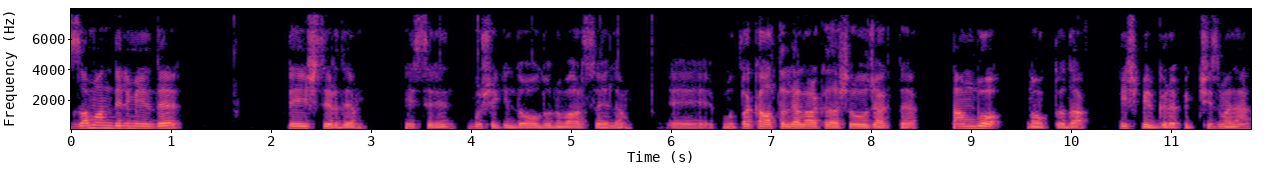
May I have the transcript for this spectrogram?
Zaman dilimini de değiştirdim. Hissenin bu şekilde olduğunu varsayalım. E, mutlaka hatırlayan arkadaşlar olacaktı. Tam bu noktada hiçbir grafik çizmeden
